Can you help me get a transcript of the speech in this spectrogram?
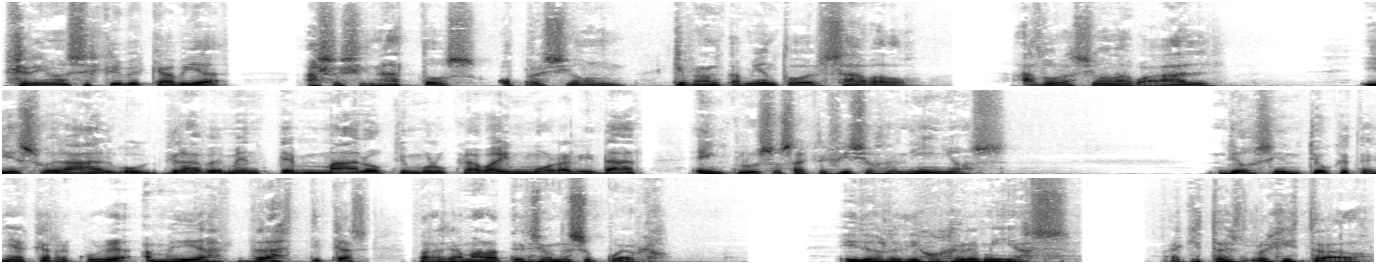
Jeremías escribe que había asesinatos, opresión, quebrantamiento del sábado, adoración a Baal. Y eso era algo gravemente malo que involucraba inmoralidad e incluso sacrificios de niños. Dios sintió que tenía que recurrir a medidas drásticas para llamar la atención de su pueblo. Y Dios le dijo a Jeremías, aquí está registrado,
